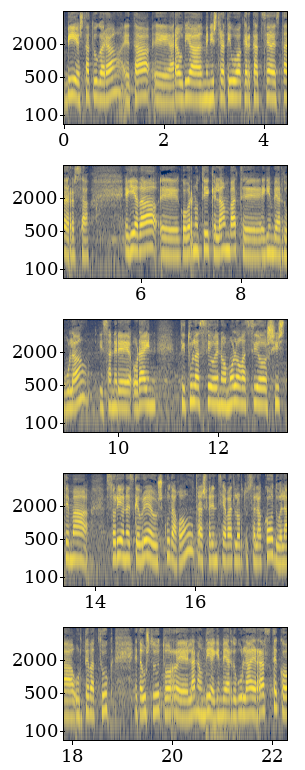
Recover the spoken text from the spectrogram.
bi estatu gara eta e, araudia administratiboak erkatzea ez da erreza. Egia da, e, gobernutik lan bat egin behar dugula, izan ere orain titulazioen homologazio sistema zorionez geure eusku dago, transferentzia bat lortu zelako duela urte batzuk, eta uste dut hor e, lan handia egin behar dugula, errazteko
